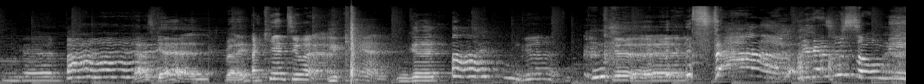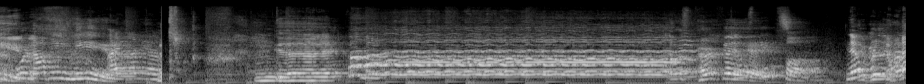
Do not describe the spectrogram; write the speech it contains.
Goodbye. That was good. Ready? I can't do it. You can. Goodbye. Good. Good. Stop! You guys are so mean. We're not being mean. I love you. Goodbye. That was perfect. Beautiful. No, It really was.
